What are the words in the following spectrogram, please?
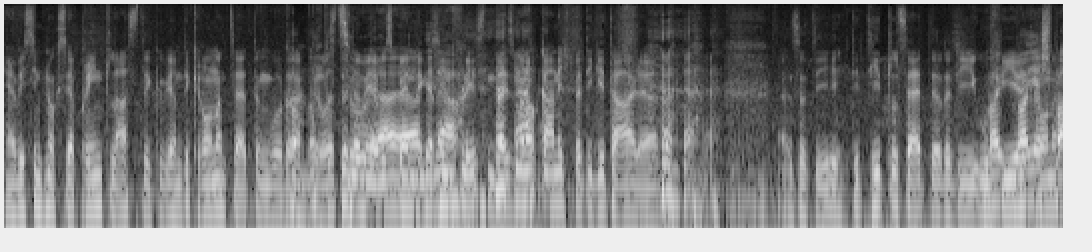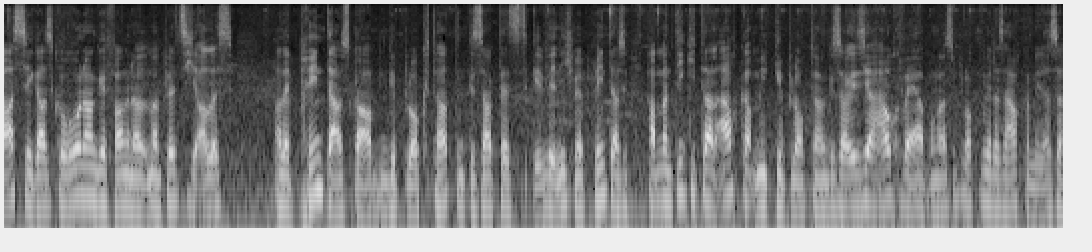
Ja, wir sind noch sehr printlastig. Wir haben die Kronenzeitung, wo der Großteil der Werbespending ja, ja, genau. hinfließen. Da ist man noch gar nicht bei digital. Ja. Also die, die Titelseite oder die U4. War, war ja spaßig, als Corona angefangen hat, man plötzlich alles, alle Printausgaben geblockt hat und gesagt, jetzt wird nicht mehr Print aus. Hat man digital auch gerade mitgeblockt und gesagt, ist ja auch Werbung, also blocken wir das auch mit. Also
